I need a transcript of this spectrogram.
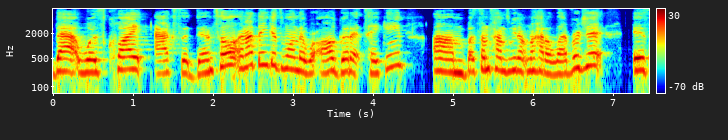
that was quite accidental, and I think it's one that we're all good at taking, um, but sometimes we don't know how to leverage it is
